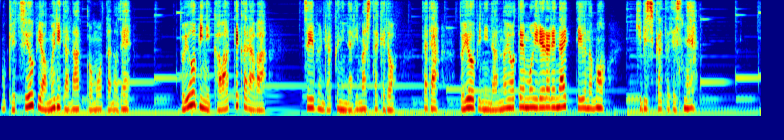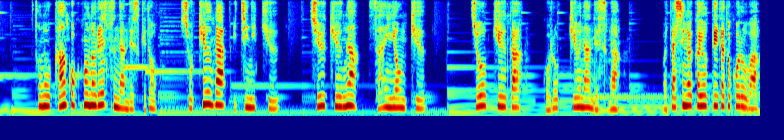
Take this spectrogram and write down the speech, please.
もう月曜日は無理だなと思ったので土曜日に変わってからは随分楽になりましたけどただ土曜日に何の予定も入れられないっていうのも厳しかったですね。その韓国語のレッスンなんですけど初級が1、2級、中級が3、4級、上級が5、6級なんですが、私が通っていたところは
